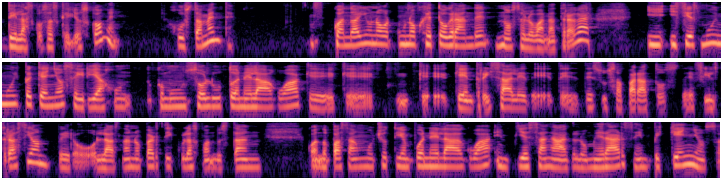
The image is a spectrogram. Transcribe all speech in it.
de las cosas que ellos comen, justamente. Cuando hay un, objeto grande, no se lo van a tragar. Y, si es muy, muy pequeño, se iría como un soluto en el agua que, que, entra y sale de, sus aparatos de filtración. Pero las nanopartículas, cuando, están, cuando pasan mucho tiempo en el agua, empiezan a aglomerarse en pequeños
